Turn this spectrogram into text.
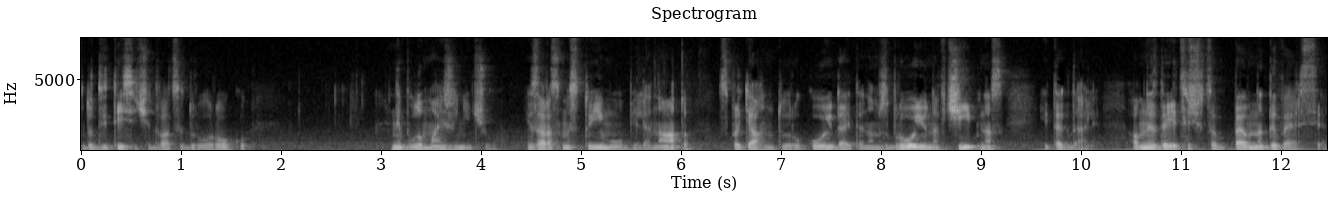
до 2022 року не було майже нічого. І зараз ми стоїмо біля НАТО з протягнутою рукою, дайте нам зброю, навчіть нас і так далі. А вам не здається, що це певна диверсія?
